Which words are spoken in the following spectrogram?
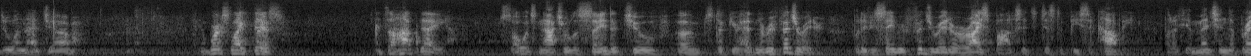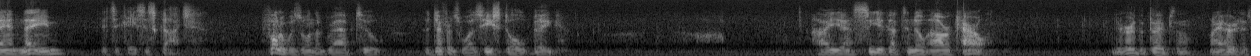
doing that job. It works like this. It's a hot day, so it's natural to say that you've uh, stuck your head in the refrigerator. But if you say refrigerator or icebox, it's just a piece of copy. But if you mention the brand name, it's a case of scotch. Fuller was on the grab, too. The difference was he stole big. I uh, see you got to know our Carol. You heard the tapes, huh? I heard it.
